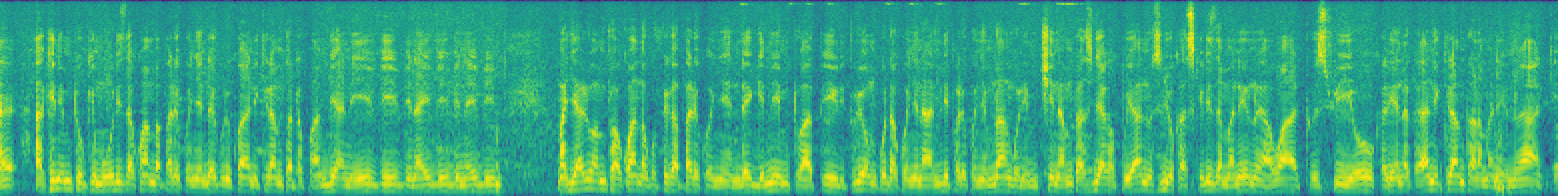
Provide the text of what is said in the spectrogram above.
eh, lakini mtu ukimuuliza kwamba pale kwenye ndege kulikuwa ni kila mtu atakwambia ni hivi hivi na hivi hivi na hivi. Majaliwa mtu wa kwanza kufika pale kwenye ndege, mimi mtu wa pili. Tuliomkuta kwenye nandi pale kwenye mlango ni Mchina, mtu asija akakuyani, usije ukasikiliza maneno ya watu, sijui oh, kalienda yani, kila mtu ana maneno yake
